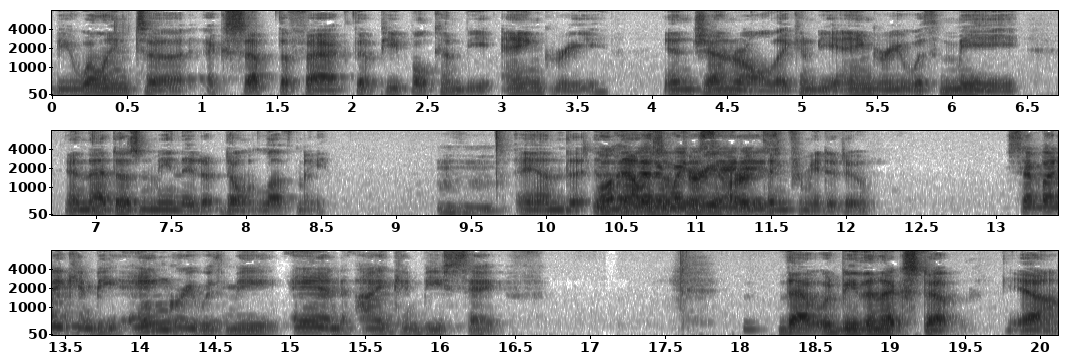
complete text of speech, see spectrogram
be willing to accept the fact that people can be angry in general. They can be angry with me, and that doesn't mean they don't love me. Mm-hmm. And, and that was a very hard thing for me to do. Somebody can be angry with me, and I can be safe that would be the next step. Yeah,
